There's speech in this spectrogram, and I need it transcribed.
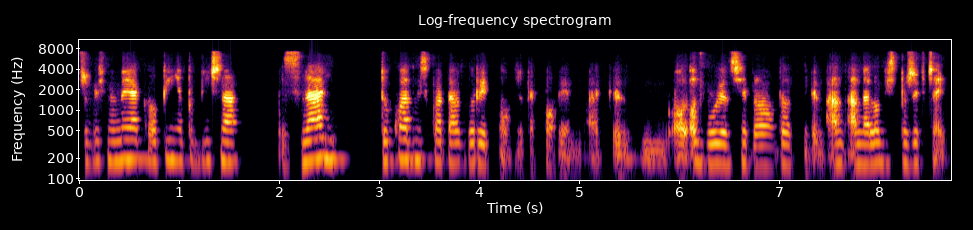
żebyśmy my jako opinia publiczna znali dokładny skład algorytmów, że tak powiem, tak, odwołując się do, do wiem, analogii spożywczej.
